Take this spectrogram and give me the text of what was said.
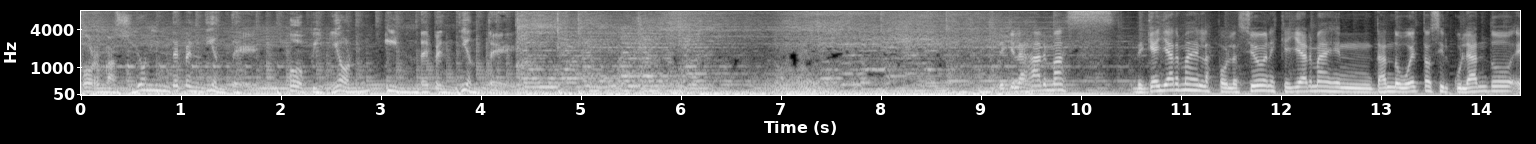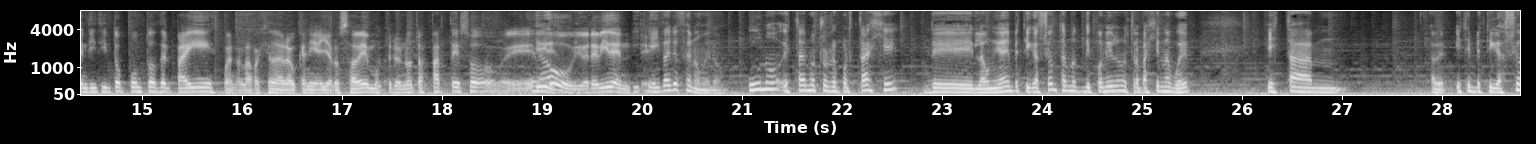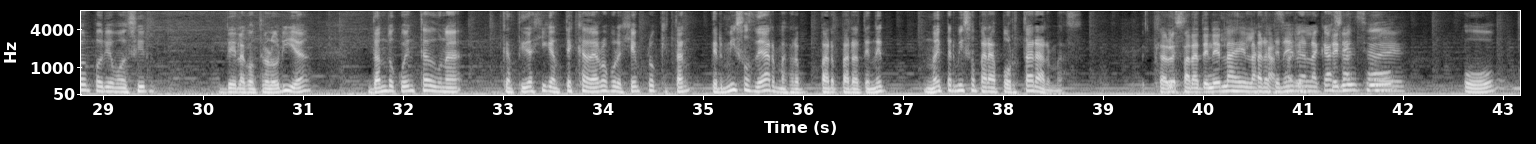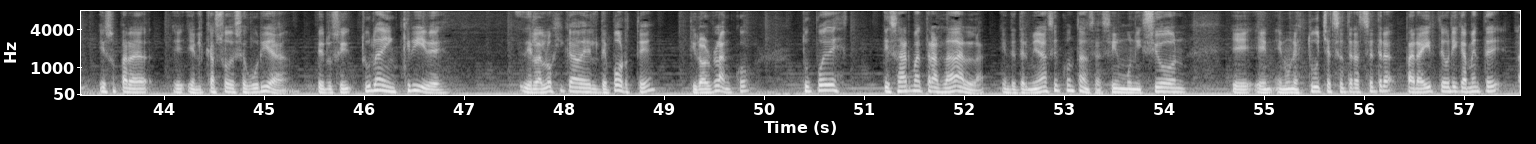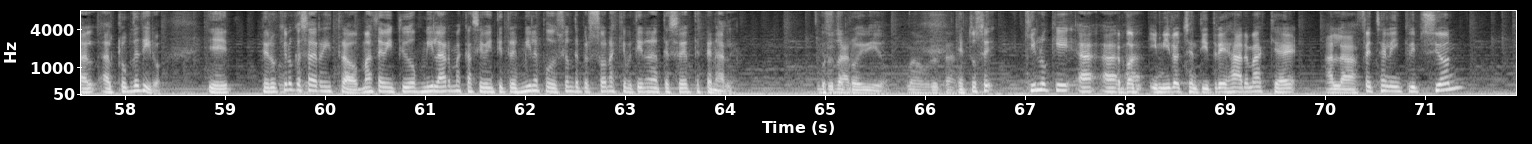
Información independiente. Opinión independiente. De que las armas, de que hay armas en las poblaciones, que hay armas en, dando vueltas o circulando en distintos puntos del país. Bueno, la región de Araucanía ya lo sabemos, pero en otras partes eso era obvio, era evidente. Y, y hay varios fenómenos. Uno está en nuestro reportaje de la unidad de investigación, está disponible en nuestra página web. Esta, mm, a ver, esta investigación, podríamos decir, de la Contraloría, dando cuenta de una cantidad gigantesca de armas, por ejemplo, que están permisos de armas para, para- para tener, no hay permiso para aportar armas. Claro, es, es para tenerlas en la para casa. tenerlas en la casa o- de- O eso para eh, en el caso de seguridad. Pero si tú la inscribes de la lógica del deporte, tiro al blanco, tú puedes esa arma trasladarla en determinadas circunstancias, sin munición, eh, en, en un estuche, etcétera, etcétera, para ir teóricamente al, al club de tiro. Eh, pero ¿qué es lo que se ha registrado? Más de 22.000 armas, casi 23.000 en posesión de personas que tienen antecedentes penales. Eso está Brutal. prohibido. No, brutal. Entonces, ¿qué es lo que... a- a- Perdón, a- y 1083 armas que a la fecha de la inscripción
